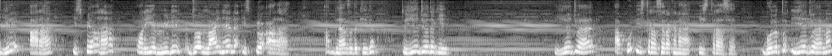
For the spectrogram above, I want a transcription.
ये आ रहा है, इस पर आ रहा है, और ये मिडिल जो लाइन है ना, इस पर आ रहा है। आप ध्यान से देखिएगा तो ये जो देखिए, ये जो है, आपको इस तरह से रखना है, इस तरह से। बोले तो ये जो है ना,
